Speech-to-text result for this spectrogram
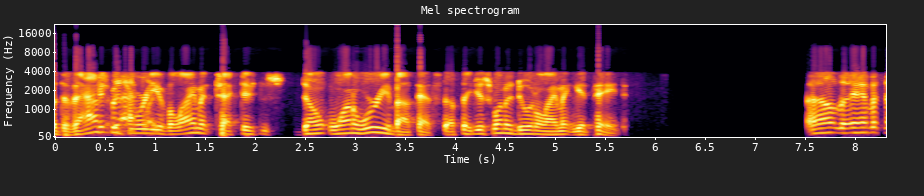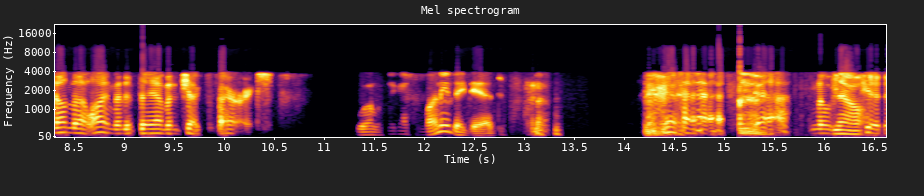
But the vast Exactly. majority of alignment technicians don't want to worry about that stuff. They just want to do an alignment and get paid. Well, they haven't done the alignment if they haven't checked the bearings. Well, if they got the money, they did. yeah, no Now, shit.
